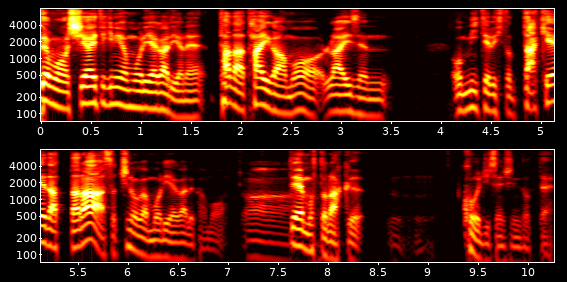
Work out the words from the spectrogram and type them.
でも試合的には盛り上がるよね。ただタイガーもライゼンを見てる人だけだったらそっちの方が盛り上がるかも。で、もっと楽。うんうん。コージ選手にとって。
